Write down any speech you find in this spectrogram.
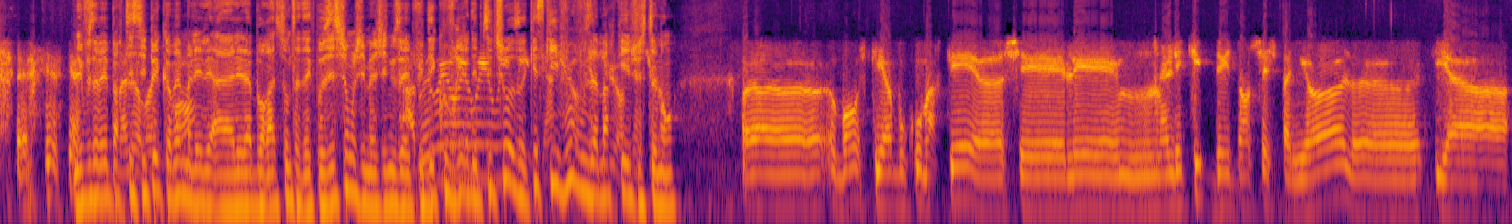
Mais vous avez participé quand même à l'élaboration de cette exposition, j'imagine. Vous avez ah pu découvrir des petites choses. Qu'est-ce qui vous vous a marqué justement? Euh, bon, ce qui a beaucoup marqué, euh, c'est l'équipe des danses espagnoles euh, qui a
